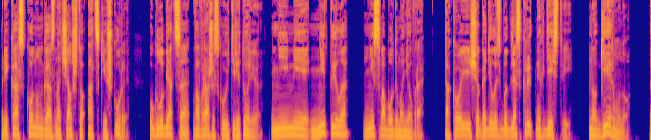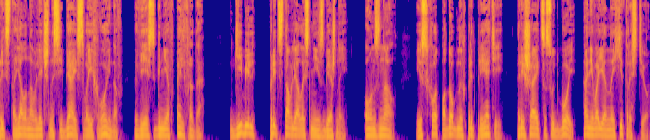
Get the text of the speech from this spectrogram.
Приказ конунга означал, что адские шкуры углубятся во вражескую территорию, не имея ни тыла, ни свободы маневра. Такое еще годилось бы для скрытных действий, но Гермуну предстояло навлечь на себя и своих воинов весь гнев Эльфреда. Гибель представлялась неизбежной. Он знал, исход подобных предприятий решается судьбой, а не военной хитростью,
